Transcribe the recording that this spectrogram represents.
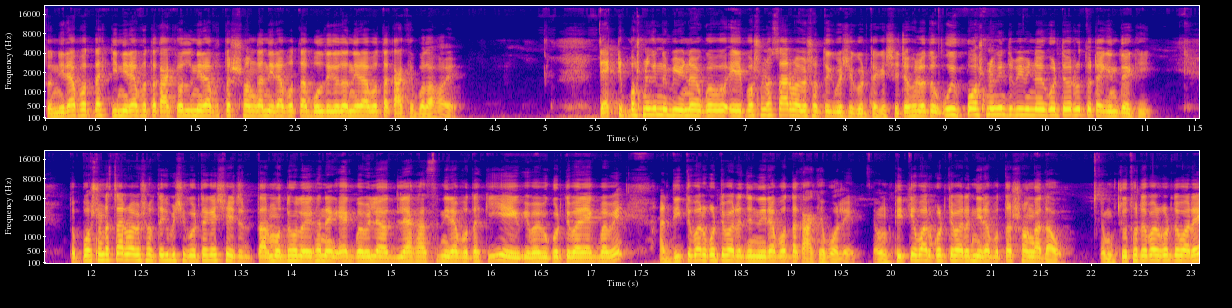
তো নিরাপত্তা কি? নিরাপত্তা কাকে বলে? নিরাপত্তার সংজ্ঞা নিরাপত্তা বলতে গেলে নিরাপত্তা কাকে বলা হয়? তো একটি প্রশ্ন কিন্তু বিভিন্ন এই প্রশ্নটা চারভাবে সব থেকে বেশি করে থাকে। সেটা হলো তো, ওই প্রশ্ন কিন্তু বিভিন্ন করতে পারে, উত্তরটা কিন্তু একই। তো প্রশ্নটা চারভাবে সব থেকে বেশি করে থাকে, সেটা তার মধ্যে হলো এখানে একভাবে লেখা আছে, নিরাপত্তা কি? এভাবে করতে পারে একভাবে। আর দ্বিতীয়বার করতে পারে যে নিরাপত্তা কাকে বলে? এবং তৃতীয়বার করতে পারে নিরাপত্তার সংজ্ঞা দাও। এবং চতুর্থবার করতে পারে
